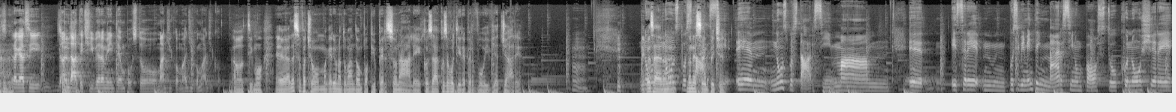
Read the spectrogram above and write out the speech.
ragazzi certo. andateci, veramente è un posto magico, magico, magico. Ottimo, eh, adesso faccio magari una domanda un po' più personale, cosa, cosa vuol dire per voi viaggiare? Non, cosa non, non, è semplice. Eh, non spostarsi, ma eh, essere mh, possibilmente immersi in un posto, conoscere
